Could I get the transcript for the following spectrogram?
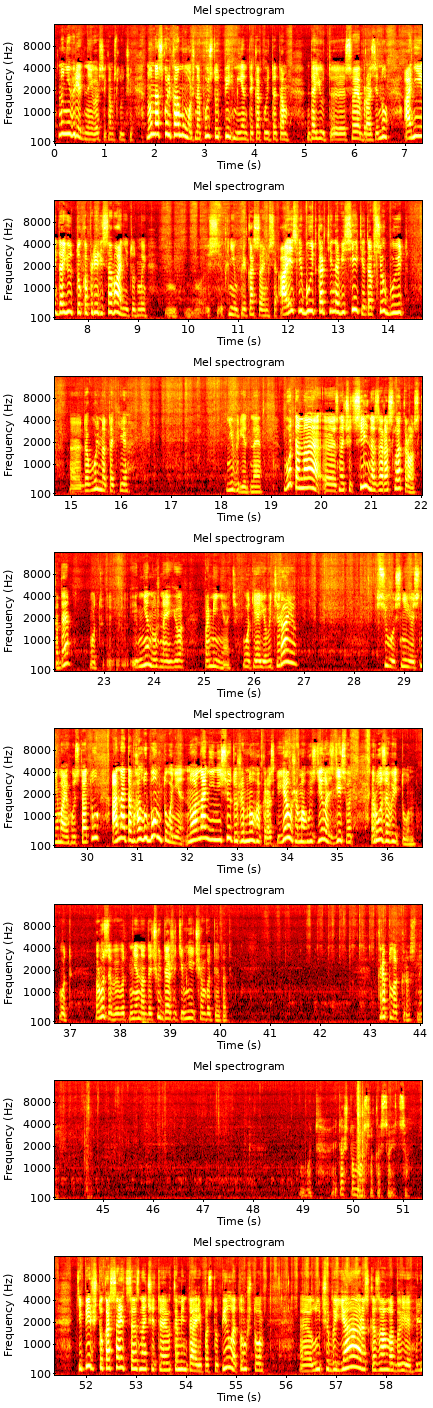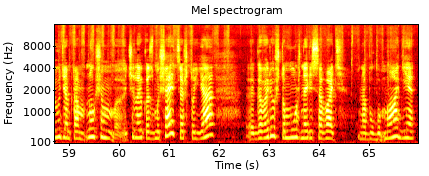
Ну, не вредные, во всяком случае. Ну, насколько можно. Пусть тут пигменты какой-то там дают э, своеобразие. Но они дают только при рисовании. Тут мы к ним прикасаемся. А если будет картина висеть, это все будет э, довольно-таки невредное. Вот она, э, значит, сильно заросла краска, да? Вот, и мне нужно ее поменять. Вот я ее вытираю всю с нее снимаю густоту. Она-то в голубом тоне, но она не несет уже много краски. Я уже могу сделать здесь вот розовый тон. Вот розовый, вот мне надо чуть даже темнее, чем вот этот. Краплак красный. Вот, это что масло касается. Теперь, что касается, значит, э, комментарий поступил о том, что лучше бы я рассказала бы людям там, ну, в общем, человек возмущается, что я э, говорю, что можно рисовать на бумаге,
